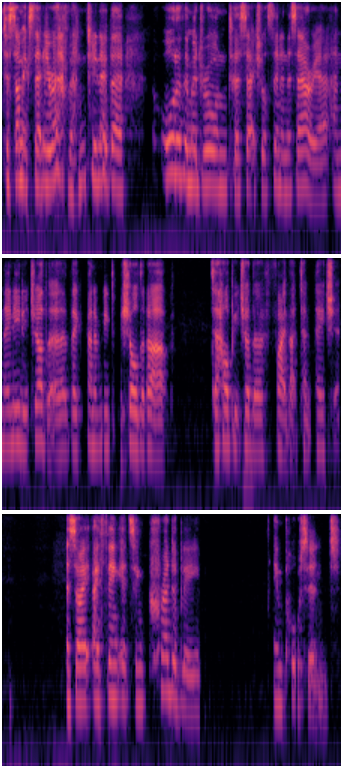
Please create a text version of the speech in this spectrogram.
to some extent irrelevant. You know, they're all of them are drawn to sexual sin in this area and they need each other. They kind of need to be shouldered up to help each other fight that temptation. And so I, I think it's incredibly important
